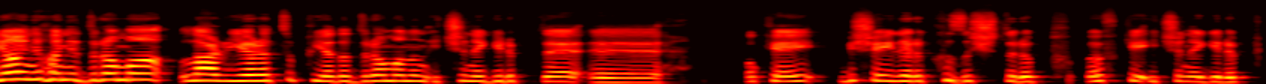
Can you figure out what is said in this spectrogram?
Yani hani dramalar yaratıp ya da dramanın içine girip de e, okey bir şeyleri kızıştırıp öfke içine girip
